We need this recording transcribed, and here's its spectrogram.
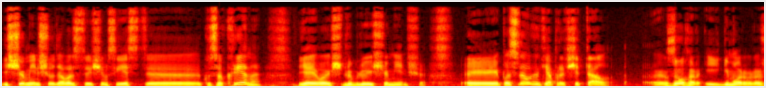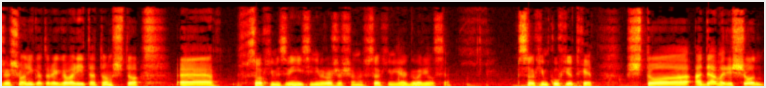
еще меньше удовольствия, чем съесть э, кусок хрена. Я его люблю еще меньше. И э, после того, как я прочитал Зогар и Гемор в Рожашоне, который говорит о том, что... Э, в Сохим, извините, не в Рожашоне, в Сохим я оговорился – Псохим Куфьютхет, что Адам решен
